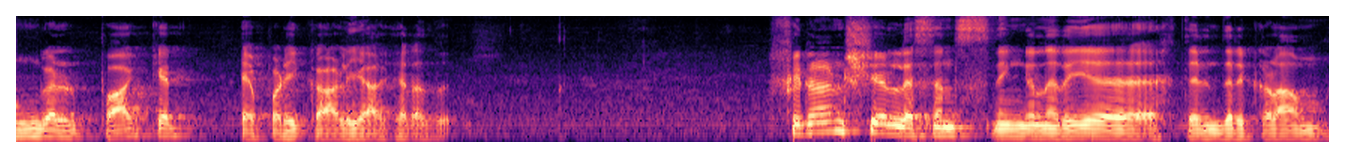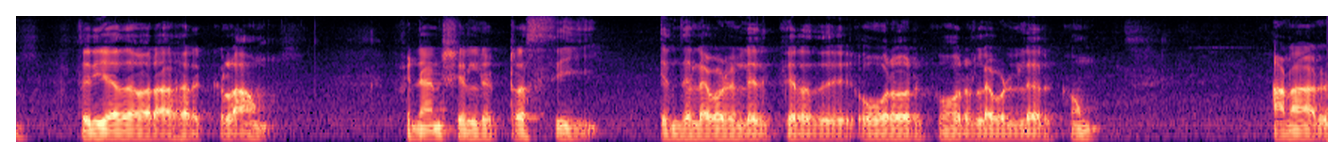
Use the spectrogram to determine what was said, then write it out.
உங்கள் பாக்கெட் எப்படி காலியாகிறது? ஃபினான்ஷியல் லெசன்ஸ் நீங்கள் நிறைய தெரிந்திருக்கலாம் தெரியாதவராக இருக்கலாம். ஃபினான்ஷியல் லிட்ரஸி எந்த லெவலில் இருக்கிறது? ஒவ்வொருவருக்கும் ஒரு லெவலில் இருக்கும். ஆனால்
